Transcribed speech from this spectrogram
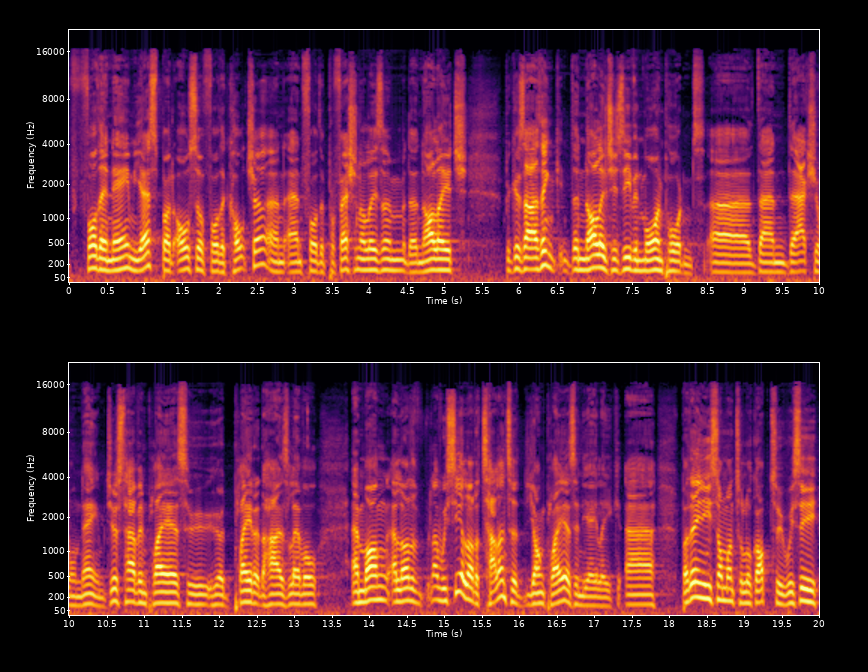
for their name, yes, but also for the culture and, and for the professionalism, the knowledge, because I think the knowledge is even more important uh, than the actual name. Just having players who, who had played at the highest level among a lot of like, we see a lot of talented young players in the A League, uh, but they need someone to look up to. We see,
